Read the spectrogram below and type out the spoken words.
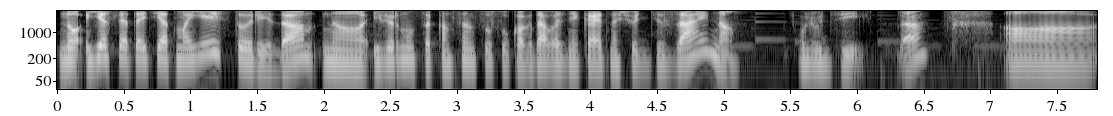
Но если отойти от моей истории, да, э, и вернуться к консенсусу, когда возникает насчет дизайна у людей, да, а,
